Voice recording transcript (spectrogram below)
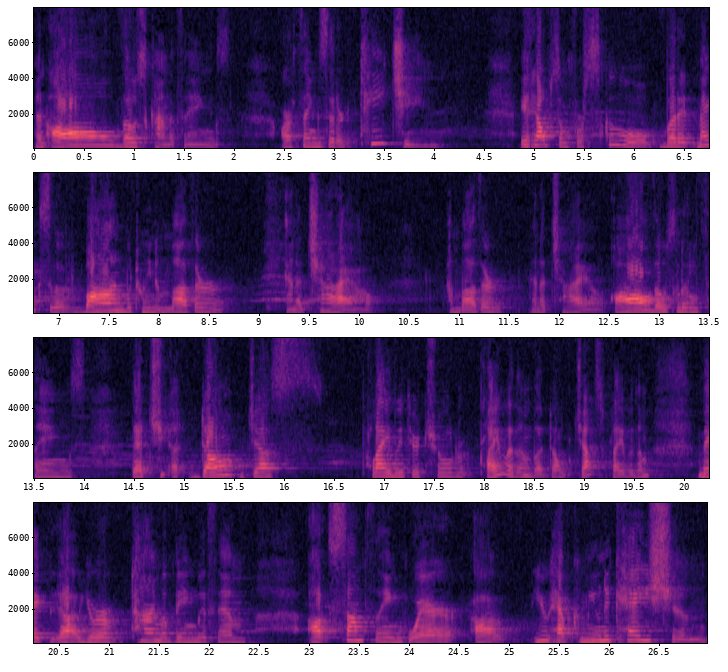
and all those kind of things are things that are teaching it helps them for school, but it makes a bond between a mother and a child, a mother and a child. All those little things that you uh, don't just play with your children, play with them, but don't just play with them. Make uh, your time of being with them uh, something where uh, you have communication,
